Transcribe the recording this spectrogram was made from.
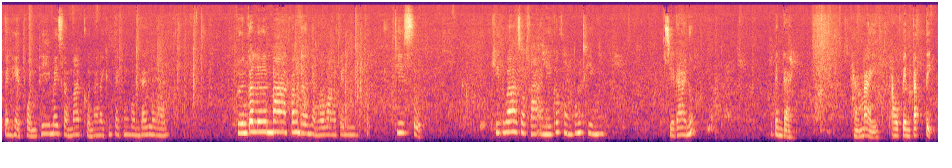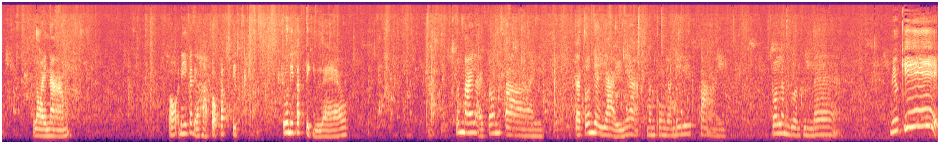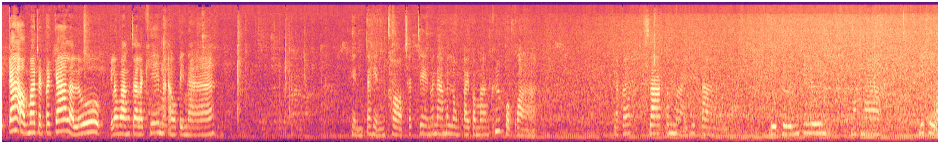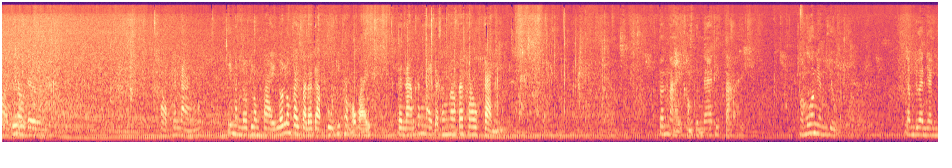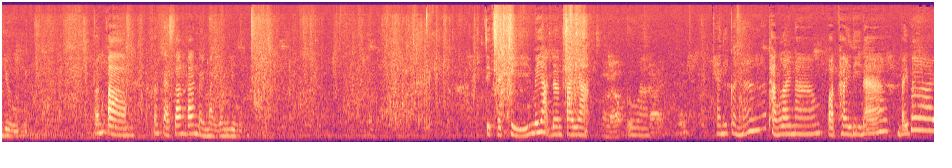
เป็นเหตุผลที่ไม่สามารถขนอะไรขึ้นไปข้างบนได้แล้ว พื้นก็ลื่นมากต้องเดินอย่างระวังเป็นที่สุด คิดว่าโซฟาอันนี้ก็คงต้องทิ้ง เสียดายนุกไม่เป็นไร หาใหม่เอาเป็นพลาสติกลอยน้ำโต๊ะนี้ก็เดี๋ยวหาโต๊ะพลาสติก ตู้นี้พลาสติกอยู่แล้ว ต้นไม้หลายต้นตาย แต่ต้นใหญ่ ๆ เนี่ย มันคงยังไม่รีบตาย ต้นลำดวนคุณแม่มิวกี้กล้าออกมาจากตะกร้าเหรอลูก ระวังจระเข้มาเอาไปนะ เห็นจะเห็นขอบชัดเจนว่าน้ำมันลงไปประมาณคืบกว่าๆแล้วก็ซากต้นไม้ที่ตาย ดูพื้นที่ลื่น คือรอยที่เราเดิน ขอบผนังที่มันลดลงไป ลดลงไปกว่าระดับปูนที่ทำเอาไว้ แต่น้ำข้างในกับข้างนอกก็เท่ากัน ต้นไม้ของคุณแม่ที่ตายมะม่วงยังอยู่ลำเดวนยังอยู่ ต้นปาล์มตั้งแต่สร้างบ้านใหม่ ๆ ยังอยู่ จิกเศรษฐีไม่อยากเดินไปอะเอาแล้วกลัวได้แค่นี้ก่อนนะ ถังลอยน้ำปลอดภัยดีนะ บ๊ายบาย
